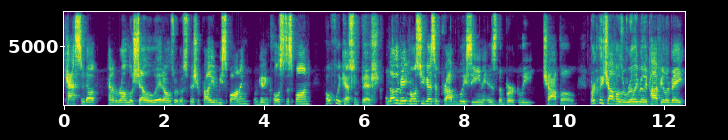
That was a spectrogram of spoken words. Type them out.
cast it up kind of around those shallow laydowns where those fish are probably going to be spawning or getting close to spawn. Hopefully catch some fish. Another bait most of you guys have probably seen is the Berkley Choppo. Berkley Choppo is a really, really popular bait.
